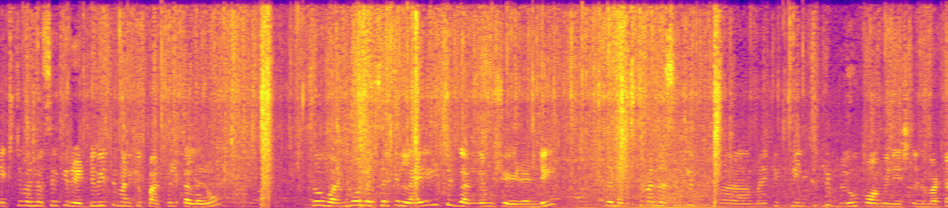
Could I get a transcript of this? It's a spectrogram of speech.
నెక్స్ట్ వన్ వచ్చరికి రెడ్ విత్ మనకి purple colour. So one more వచ్చరికి లైట్ గంధం షేడ్ అండి. సో నెక్స్ట్ వన్ వచ్చరికి మనకి పింక్కి బ్లూ కాంబినేషన్ అనమాట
